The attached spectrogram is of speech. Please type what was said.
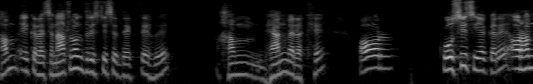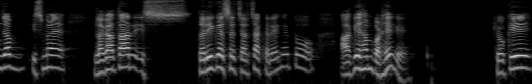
हम एक रचनात्मक दृष्टि से देखते हुए हम ध्यान में रखें और कोशिश ये करें। और हम जब इसमें लगातार इस तरीके से चर्चा करेंगे तो आगे हम बढ़ेंगे। क्योंकि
